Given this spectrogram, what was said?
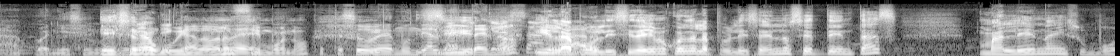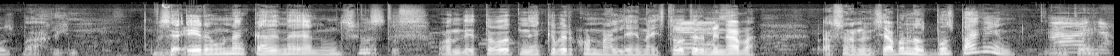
Ah, buenísimo. Ese Un era indicador de- buenísimo, ¿no? Que te sube mundialmente, Sí. ¿no? Y la publicidad, yo me acuerdo de la publicidad en los 70s, Malena y su Volkswagen. O sea, era una cadena de anuncios Datos. donde todo tenía que ver con Malena y todo terminaba. o sea, anunciaban los Volkswagen. Ah, Ok. ya.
